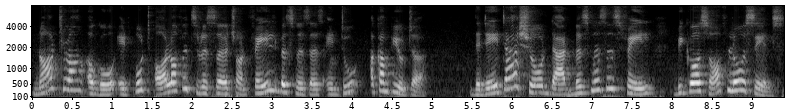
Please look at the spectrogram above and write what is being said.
Not long ago, it put all of its research on failed businesses into a computer. The data showed that businesses fail because of low sales.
